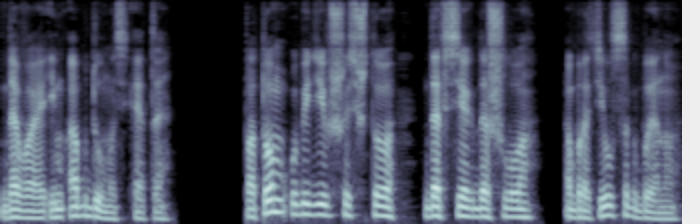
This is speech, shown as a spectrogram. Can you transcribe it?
давая им обдумать это. Потом, убедившись, что до всех дошло, обратился к Бену.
